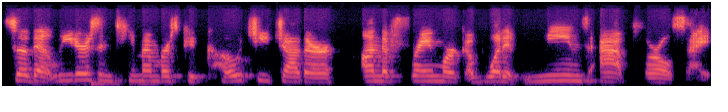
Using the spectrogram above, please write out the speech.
so that leaders and team members could coach each other on the framework of what it means at Pluralsight.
